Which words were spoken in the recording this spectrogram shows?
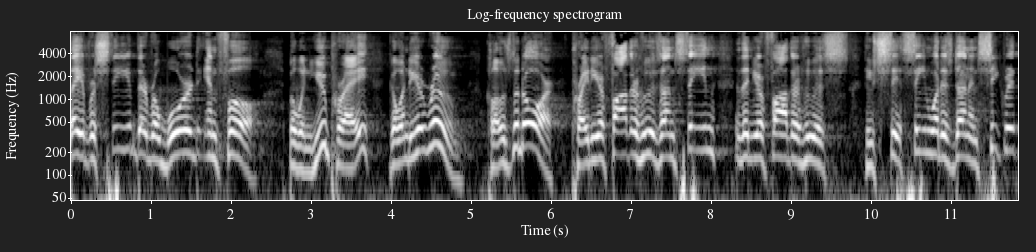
they have received their reward in full. But when you pray, go into your room, close the door, pray to your Father who is unseen, and then your Father who is who's seen what is done in secret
